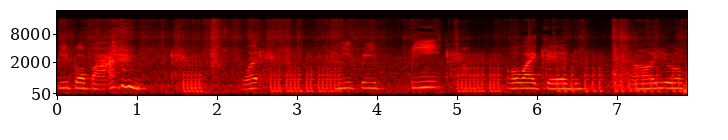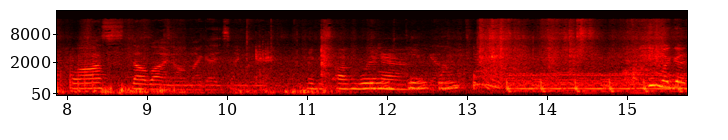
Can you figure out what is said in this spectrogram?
People pa. what? Beep beep beep. Oh my kid. Now you cross the line. Oh my god, it's angry. It's angry. Two. Oh my god.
